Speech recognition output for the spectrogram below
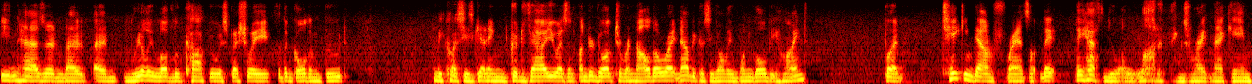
Eden Hazard, and I, I really love Lukaku, especially for the Golden Boot because he's getting good value as an underdog to Ronaldo right now because he's only one goal behind. But taking down France, they they have to do a lot of things right in that game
